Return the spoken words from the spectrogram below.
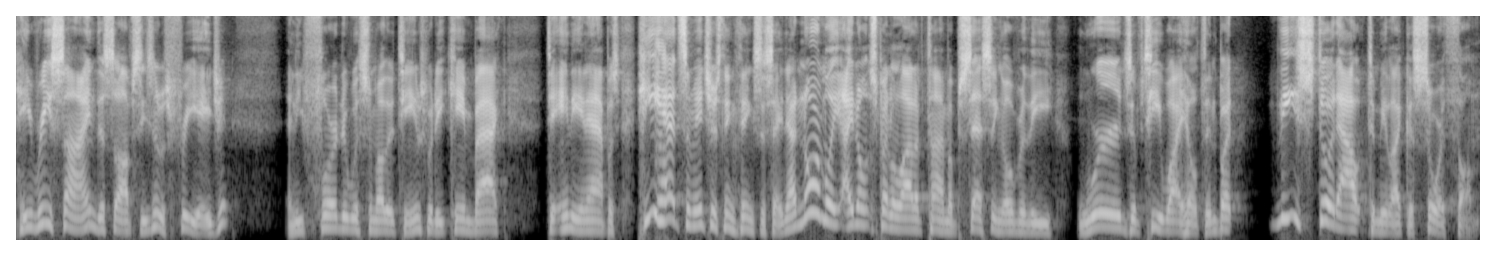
he re signed this offseason, was free agent, and he flirted with some other teams, but he came back to Indianapolis. He had some interesting things to say. Now, normally I don't spend a lot of time obsessing over the words of T.Y. Hilton, but these stood out to me like a sore thumb.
